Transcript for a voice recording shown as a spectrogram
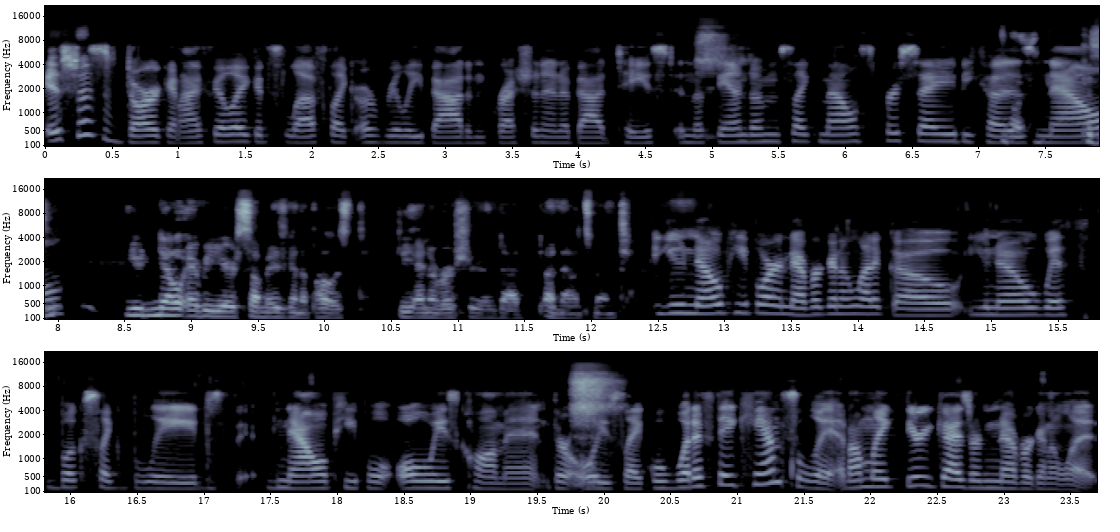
It's just dark, and I feel like it's left like a really bad impression and a bad taste in the fandoms, like Mouse per se, because now you know every year somebody's gonna post the anniversary of that announcement. You know, people are never going to let it go. You know, with books like Blades, now people always comment. They're always like, well, what if they cancel it? And I'm like, you guys are never going to let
